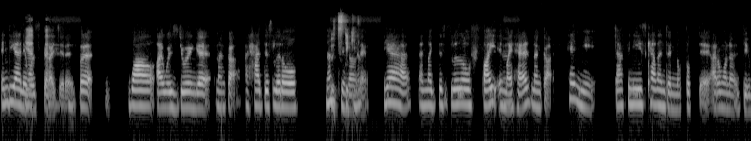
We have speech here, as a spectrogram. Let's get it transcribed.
In the end, it yeah. was good I did it. But while I was doing it, nanka, I had this little. Yeah. And like this little fight in mm-hmm. my head. Nanka, 変に なんか、変に Japanese calendar にのっとって、I don't wanna do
